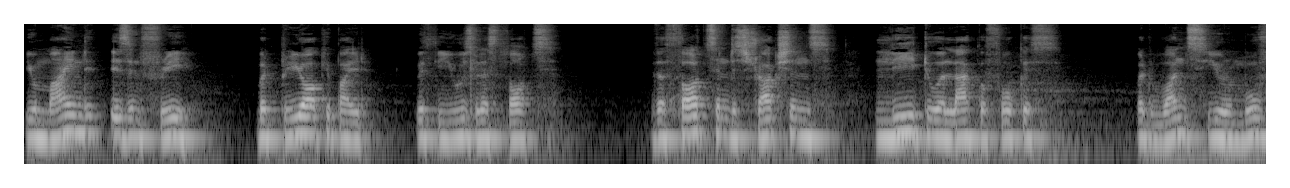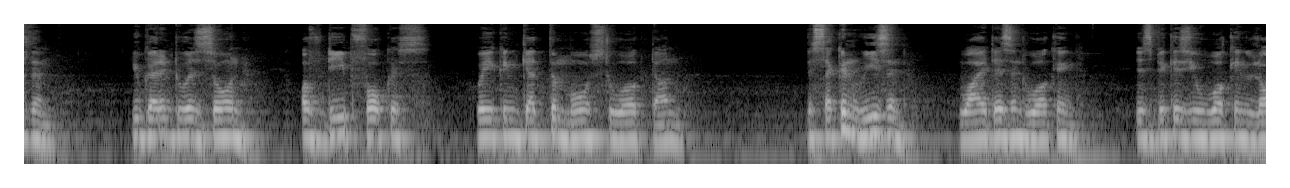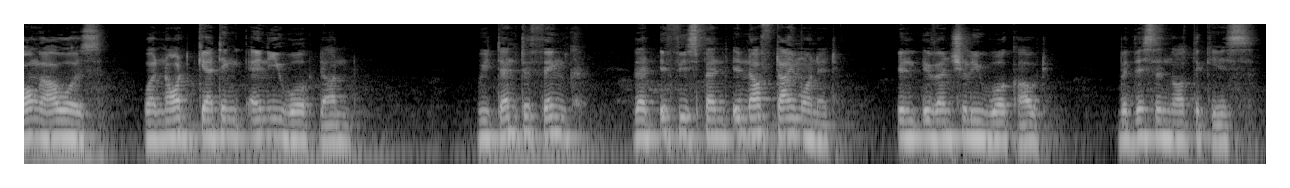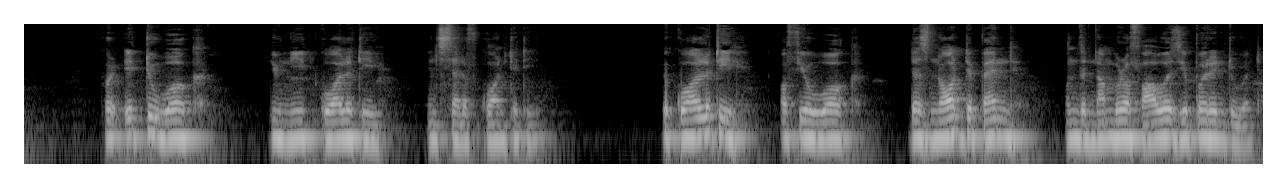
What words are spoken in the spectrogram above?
Your mind isn't free, but preoccupied with useless thoughts. The thoughts and distractions lead to a lack of focus, but once you remove them, you get into a zone of deep focus where you can get the most work done. The second reason why it isn't working is because you're working long hours while not getting any work done. We tend to think that if we spend enough time on it, it'll eventually work out. But this is not the case. For it to work, you need quality instead of quantity. The quality of your work does not depend on the number of hours you put into it.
